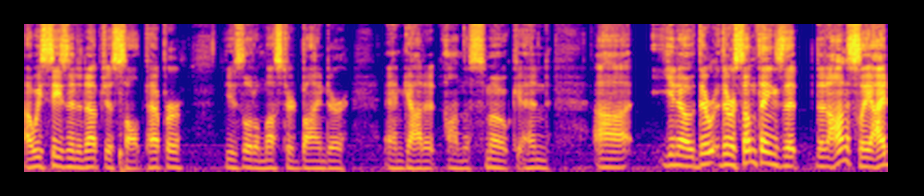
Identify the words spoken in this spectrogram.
Uh, we seasoned it up just salt, pepper, used a little mustard binder, and got it on the smoke. And uh, you know, there there were some things that that honestly I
